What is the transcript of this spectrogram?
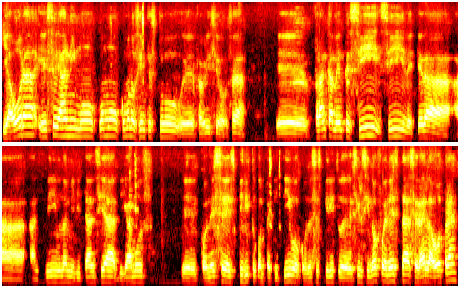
Y ahora ese ánimo, ¿cómo, cómo lo sientes tú, eh, Fabricio? O sea, eh, francamente sí, sí le queda al PRI una militancia, digamos, con ese espíritu competitivo, con ese espíritu de decir, si no fue en esta, será en la otra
